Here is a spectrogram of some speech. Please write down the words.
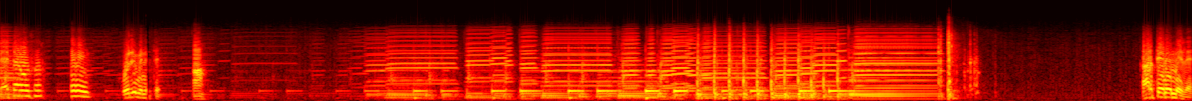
ലേറ്റാവോ സാർ? ഒരു മിനിറ്റ്. ആ. കാർത്തിയനമ്മയില്ലേ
